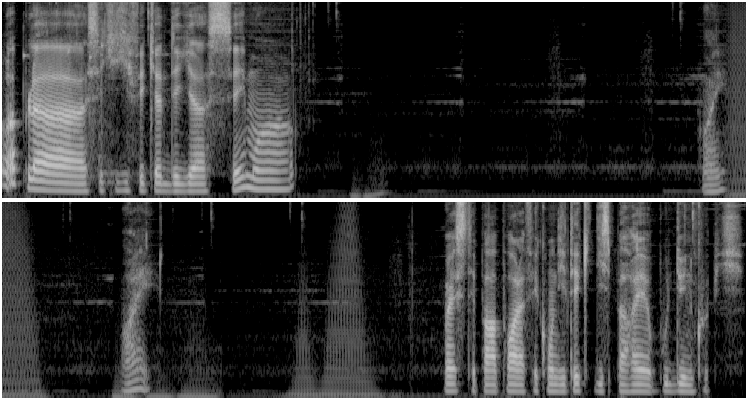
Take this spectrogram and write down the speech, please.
Hop là, c'est qui qui fait 4 dégâts? C'est moi. Ouais. Ouais. Ouais, c'était par rapport à la fécondité qui disparaît au bout d'une copie.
